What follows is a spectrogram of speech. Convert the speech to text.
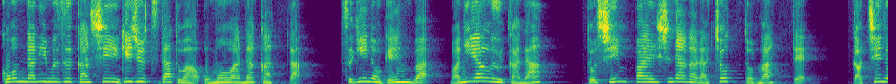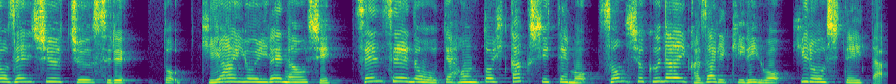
こんなに難しい技術だとは思わなかった。次の現場、間に合うかな？と心配しながらちょっと待って。ガチの全集中する。と気合を入れ直し、先生のお手本と比較しても遜色ない飾り切りを披露していた。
